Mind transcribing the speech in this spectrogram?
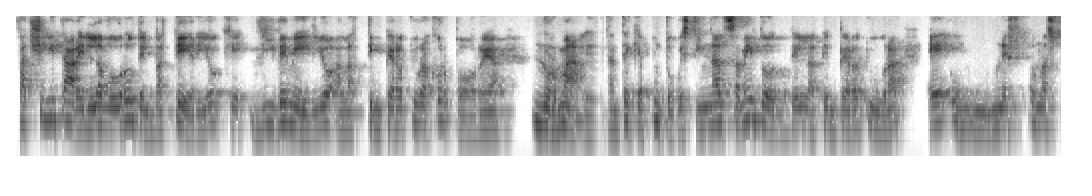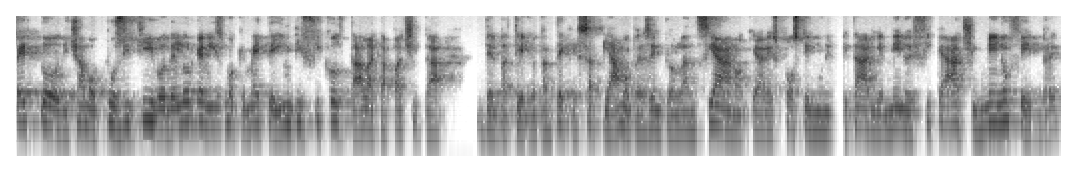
facilitare il lavoro del batterio che vive meglio alla temperatura corporea normale, tant'è che appunto questo innalzamento della temperatura è un, un, aspetto diciamo positivo dell'organismo che mette in difficoltà la capacità del batterio, tant'è che sappiamo per esempio l'anziano che ha risposte immunitarie meno efficaci, meno febbre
